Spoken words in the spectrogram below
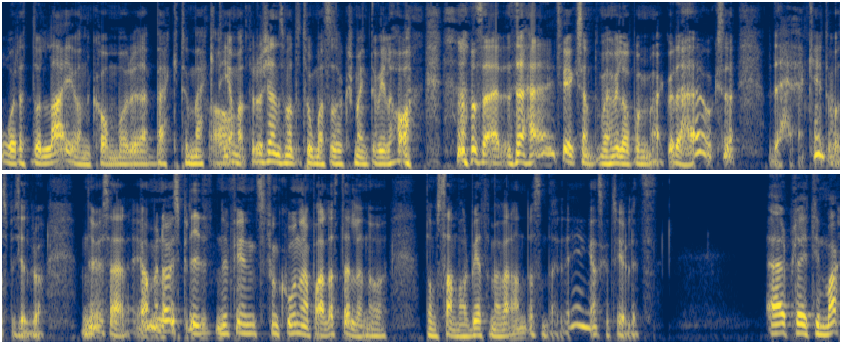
året då Lion kom och det där back to Mac-temat. För då kändes det som att det tog massa saker som jag inte ville ha. och så här, det här är tveksamt om jag vill ha på Mac. Och det här också. Det här kan inte vara speciellt bra. Nu är det så här, ja men nu har vi spridit, nu finns funktionerna på alla ställen och de samarbetar med varandra och sånt där. Det är ganska trevligt. AirPlay till Mac.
